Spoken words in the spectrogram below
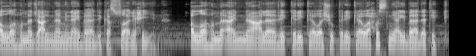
اللهم اجعلنا من عبادك الصالحين. اللهم أعنا على ذكرك وشكرك وحسن عبادتك.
